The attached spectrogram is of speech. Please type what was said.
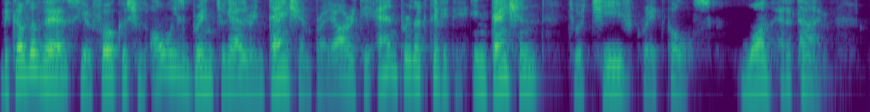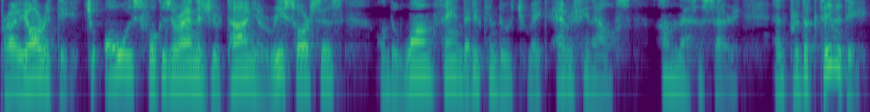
Because of this, your focus should always bring together intention, priority, and productivity. Intention to achieve great goals, one at a time. Priority to always focus your energy, your time, your resources on the one thing that you can do to make everything else unnecessary. And productivity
